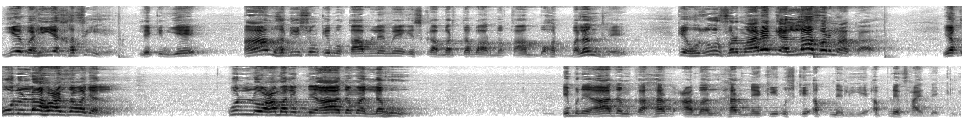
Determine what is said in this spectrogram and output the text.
ये वही ये खफी है, लेकिन ये आम हदीसों के मुकाबले में इसका मरतबा और मकाम बहुत बुलंद है कि हुजूर फरमा रहे कि अल्लाह फरमाता है। यकूल अज़्ज़वजल कुल्लो अमल इबन आदम लहू, इबन आदम का हर अमल, हर नेकी उसके अपने लिए, अपने फ़ायदे के लिए।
